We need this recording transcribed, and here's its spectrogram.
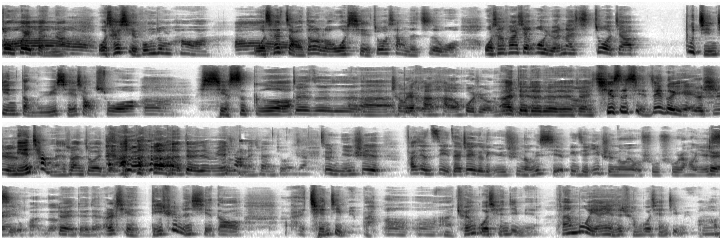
做绘本啊，我才写公众号啊，我才找到了我写作上的自我，我才发现哦，原来作家不仅仅等于写小说。嗯。写诗歌，对对对，呃，成为韩寒或者哎，对对对对对，其实写这个也也是勉强来算作家，对对，勉强来算作家。就您是发现自己在这个领域是能写，并且一直能有输出，然后也喜欢的，对对对，而且的确能写到。前几名吧，嗯嗯啊，全国前几名，反正莫言也是全国前几名嘛，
